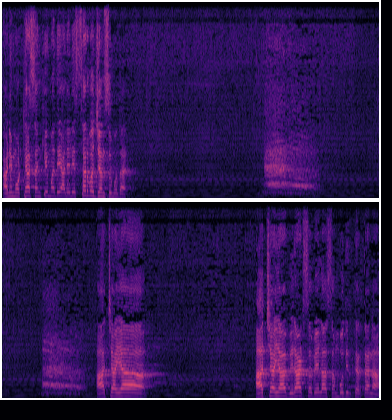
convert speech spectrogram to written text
आणि मोठ्या संख्येमध्ये आलेले सर्व जनसमुदाय. आजच्या या आजच्या या विराट सभेला संबोधित करताना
